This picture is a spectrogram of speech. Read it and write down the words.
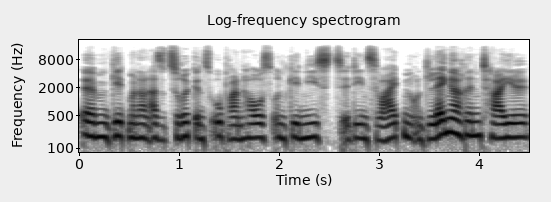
ähm, geht man dann also zurück ins Opernhaus und genießt den zweiten und längeren Teil.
